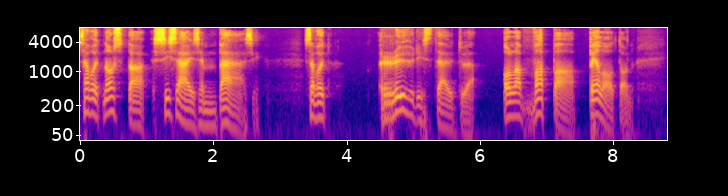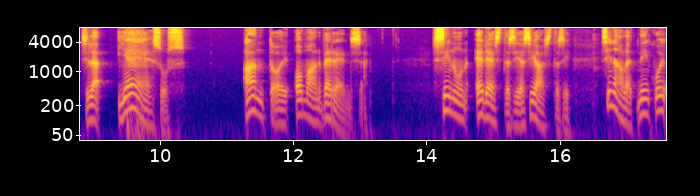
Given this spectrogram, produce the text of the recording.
sä voit nostaa sisäisen pääsi. Sä voit ryhdistäytyä, olla vapaa, peloton, sillä Jeesus antoi oman verensä sinun edestäsi ja sijastasi. Sinä olet niin kuin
